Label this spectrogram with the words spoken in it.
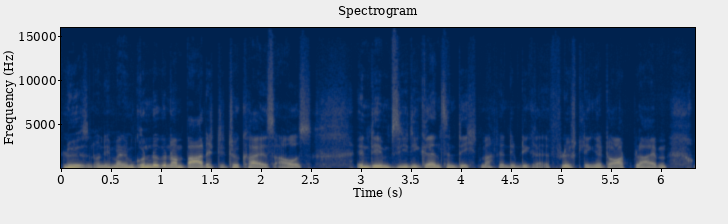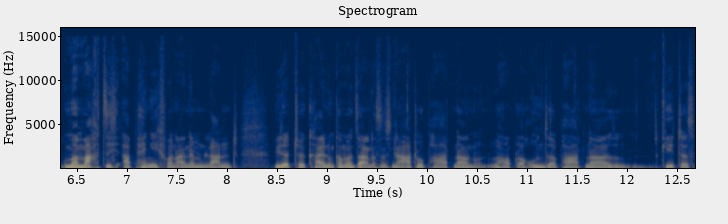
lösen. Und ich meine, im Grunde genommen badet die Türkei es aus, indem sie die Grenzen dicht macht, indem die Flüchtlinge dort bleiben. Und man macht sich abhängig von einem Land wie der Türkei. Nun kann man sagen, das ist NATO-Partner und, überhaupt auch unser Partner, also geht das.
